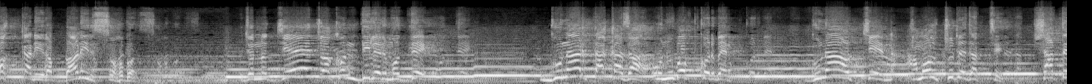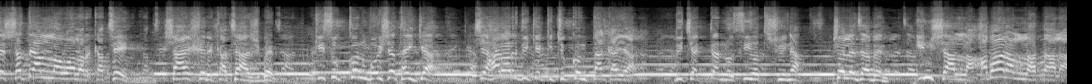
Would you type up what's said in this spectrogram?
হক্কানি রব্বানির সহবত। জন্য যে যখন দিলের মধ্যে গুনার তাকাজা অনুভব করবেন। গুনাহ হচ্ছে আমল ছুটে যাচ্ছে। সাথে সাথে আল্লাহওয়ালার কাছে, শায়েখের কাছে আসবেন। কিছুক্ষণ বৈশা থাইকা, চেহারার দিকে কিছুক্ষণ তাকাইয়া দুই চারটা নসিহত শুইনা চলে যাবেন। ইনশাআল্লাহ আবার আল্লাহ তাআলা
